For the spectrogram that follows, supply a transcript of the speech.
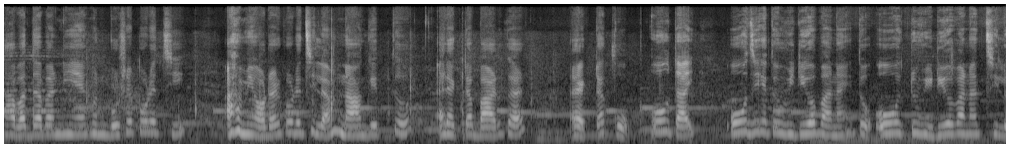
খাবার দাবার নিয়ে এখন বসে পড়েছি আমি অর্ডার করেছিলাম নাগের তো আর একটা বার্গার আর একটা কোক ও তাই ও যেহেতু ভিডিও বানায় তো ও একটু ভিডিও বানাচ্ছিল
